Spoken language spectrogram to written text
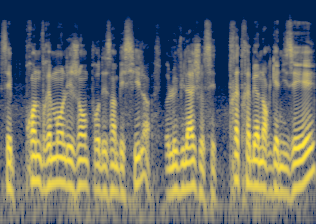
c'est prendre vraiment les gens pour des imbéciles. Le village s'est très très bien organisé.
